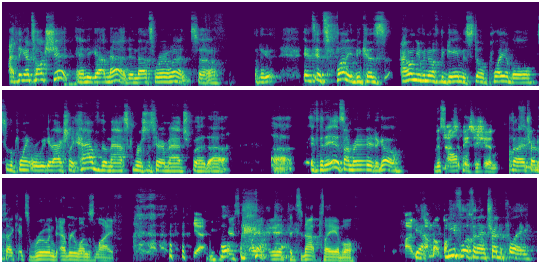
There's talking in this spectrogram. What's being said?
I think I talked shit, and he got mad, and that's where it went. So I think it, it's it's funny because I don't even know if the game is still playable to the point where we could actually have the mask versus hair match. But uh, uh, if it is, I'm ready to go. This No, it's a awful piece of game Then I tried to- like it's ruined everyone's life. Yeah, Well, it if it's not playable. I'm, Yeah, I'm not. buying Meatloaf and I tried to play.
